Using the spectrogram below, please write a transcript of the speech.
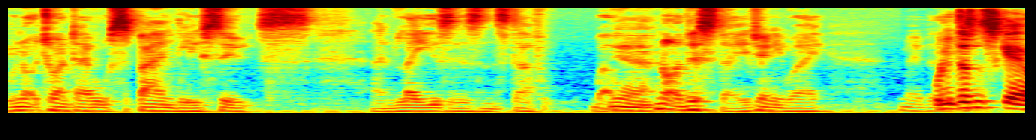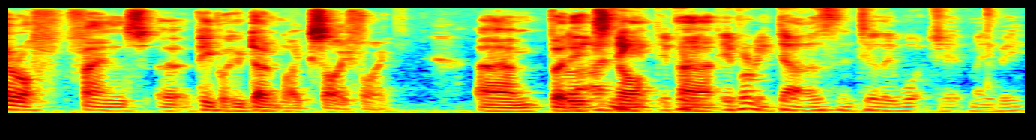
we're not trying to have all spangly suits and lasers and stuff. Well, Yeah. not at this stage, anyway. Maybe Well, it doesn't scare off fans, uh, people who don't like sci-fi. Um, but Well, I it's think not. It, it, probably, uh, it probably does until they watch it, maybe.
